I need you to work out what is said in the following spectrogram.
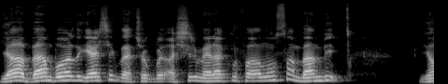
ya ben bu arada gerçekten çok böyle aşırı meraklı falan olsam ben bir ya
